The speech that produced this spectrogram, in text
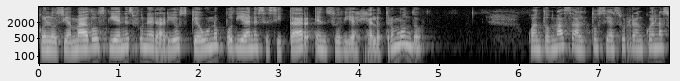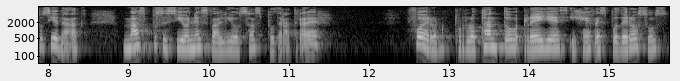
con los llamados bienes funerarios que uno podía necesitar en su viaje al otro mundo. Cuanto más alto sea su rango en la sociedad, más posesiones valiosas podrá traer. Fueron, por lo tanto, reyes y jefes poderosos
